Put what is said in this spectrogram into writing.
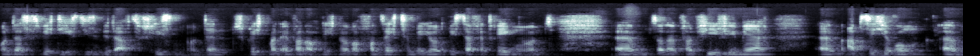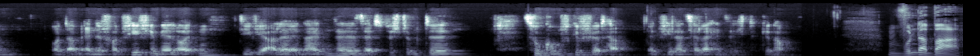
und dass es wichtig ist, diesen Bedarf zu schließen. Und dann spricht man einfach auch nicht nur noch von 16 Millionen Riester-Verträgen und ähm, sondern von viel, viel mehr ähm, Absicherung ähm, und am Ende von viel, viel mehr Leuten, die wir alle in eine selbstbestimmte Zukunft geführt haben, in finanzieller Hinsicht. Genau. Wunderbar.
